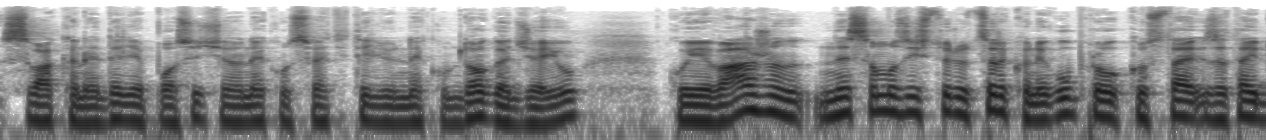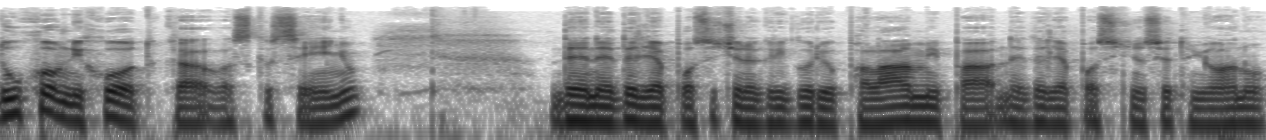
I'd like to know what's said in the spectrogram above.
svaka nedelja je posvećena nekom svetitelju nekom događaju koji je važan ne samo za istoriju crkve, nego upravo taj, za taj duhovni hod ka vaskrsenju, gde je nedelja posvećena Grigoriju Palami, pa nedelja posvećena Svetom Joanu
